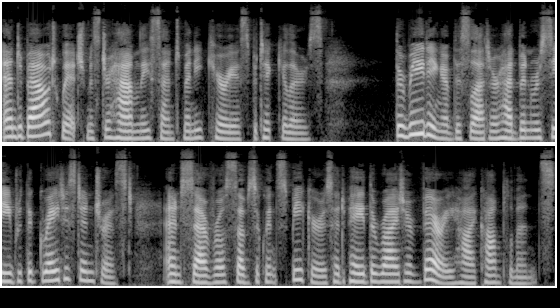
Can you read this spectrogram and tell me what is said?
and about which Mr. Hamley sent many curious particulars. The reading of this letter had been received with the greatest interest, and several subsequent speakers had paid the writer very high compliments.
